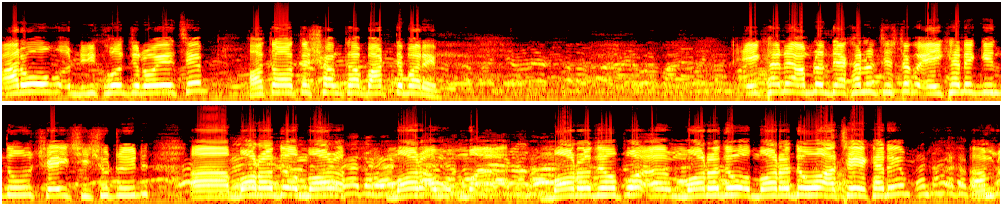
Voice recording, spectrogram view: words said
আরও নিখোঁজ রয়েছে হতাহতের সংখ্যা বাড়তে পারে এখানে আমরা দেখানোর চেষ্টা করি এইখানে কিন্তু সেই শিশুটির মরদেহ মরদেহ মরদেহ মরদেহ আছে এখানে আম-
